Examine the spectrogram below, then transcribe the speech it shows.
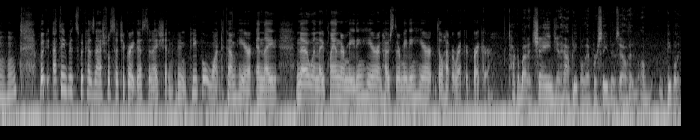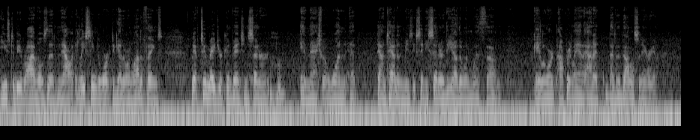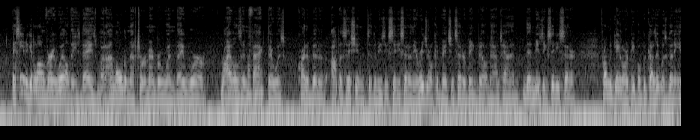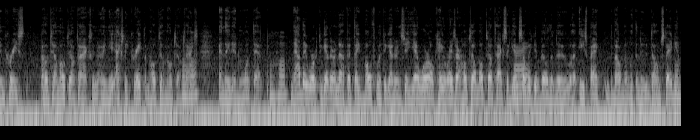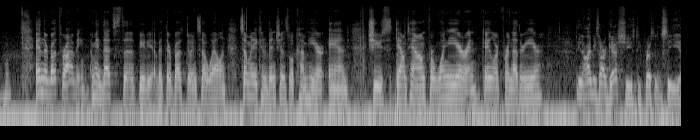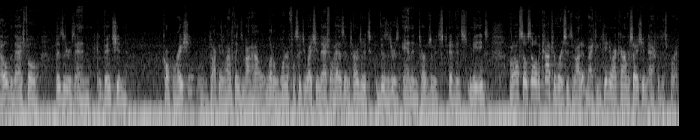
But I think it's because Nashville's such a great destination. I mean, people want to come here, and they know when they plan their meeting here and host their meeting here, they'll have a record breaker. talk about a change in how people have perceived themselves. Uh, people that used to be rivals that now at least seem to work together on a lot of things. We have two major convention centers in Nashville. One at downtown in the Music City Center. The other one with um, Gaylord Opryland out at the, the Donaldson area. They seem to get along very well these days. But I'm old enough to remember when they were rivals. In fact, there was quite a bit of opposition to the Music City Center, the original convention center being built downtown, and then Music City Center from the Gaylord people because it was going to increase the hotel motel tax and, and actually create the hotel motel tax, mm-hmm. and they didn't want that. Mm-hmm. Now they work together enough that they both went together and said, "Yeah, we're okay. Raise our hotel motel tax again, so we can build the new uh, East Bank development with the new dome stadium." Mm-hmm. And they're both thriving. I mean, that's the beauty of it. They're both doing so well, and so many conventions will come here and choose downtown for one year and Gaylord for another year. Deana Ivey's our guest. She's the president and CEO of the Nashville Visitors and Convention Corporation. We're talking a lot of things about how what a wonderful situation Nashville has in terms of its visitors and in terms of its of its meetings, but also some of the controversies about it. Back to continue our conversation after this break.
